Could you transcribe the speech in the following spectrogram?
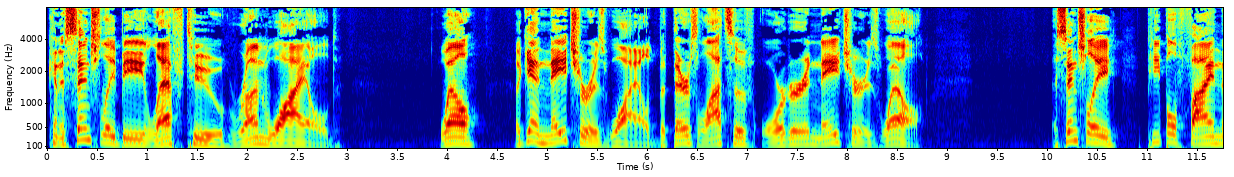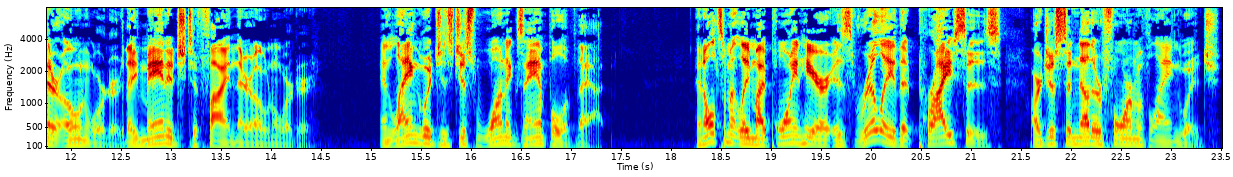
can essentially be left to run wild, well, again, nature is wild, but there's lots of order in nature as well. Essentially, people find their own order, they manage to find their own order. And language is just one example of that. And ultimately, my point here is really that prices are just another form of language.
